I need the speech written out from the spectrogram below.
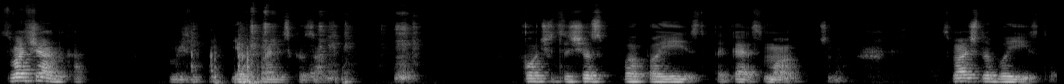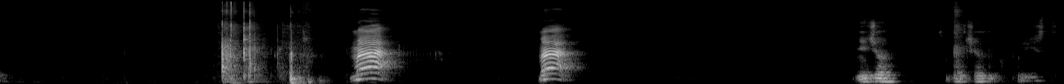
Смачанка. Блін, як правильно сказати. Хочеться щось по- поїсти, таке смачно. Смачно поїсти. Ма! Ма! Нічого, смачненько поїсти.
